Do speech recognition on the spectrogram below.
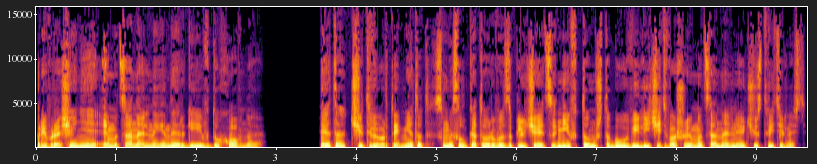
Превращение эмоциональной энергии в духовную. Это четвертый метод, смысл которого заключается не в том, чтобы увеличить вашу эмоциональную чувствительность,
